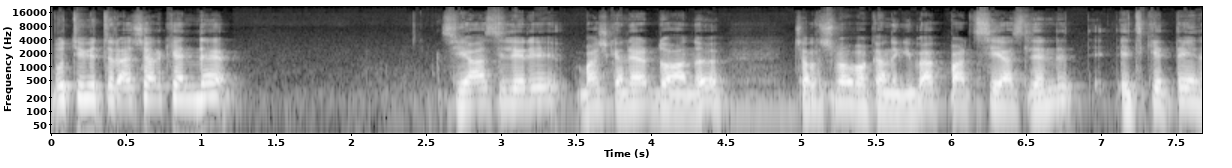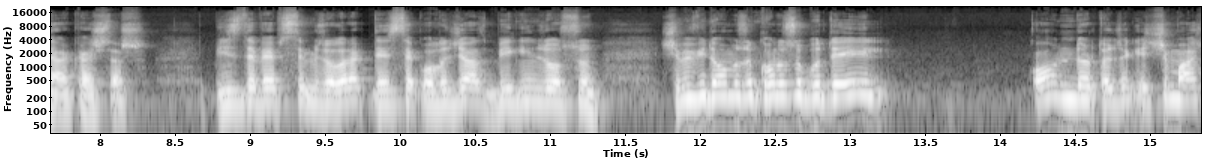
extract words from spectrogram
bu Twitter açarken de siyasileri Başkan Erdoğan'ı, Çalışma Bakanı gibi AK Parti siyasilerini etiketleyin arkadaşlar. Biz de web sitemiz olarak destek olacağız. Bilginiz olsun. Şimdi videomuzun konusu bu değil. 14 Ocak işçi maaş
